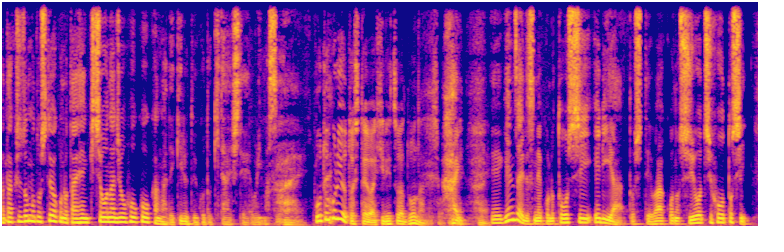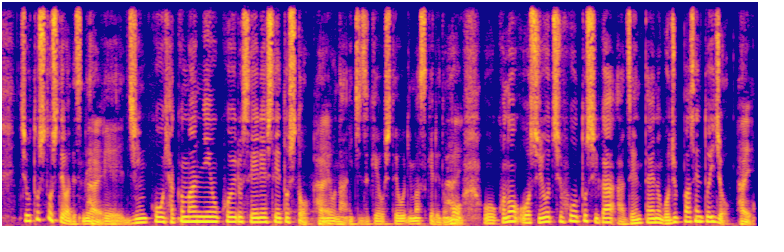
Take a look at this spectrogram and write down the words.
私どもとしてはこの大変貴重な情報交換ができるということを期待しております。はい、ポートフォリオとしては比率はどうなんでしょうか、ね、はい、はい、えー、現在ですね、この投資エリアとしては、この主要地方都市、地方都市としてはですね、はい、えー、人口100万人を超える政令指定都市とい。うような位置づけをしておりますけれども、はい、この主要地方都市が全体の50%以上、はい、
